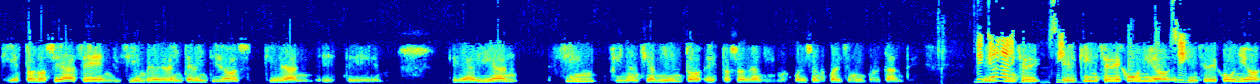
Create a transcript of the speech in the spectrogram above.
Si esto no se hace, en diciembre de 2022 quedan, este, quedarían sin financiamiento estos organismos. Por eso nos parece muy importante. ¿De qué el, 15, el 15 de junio, el 15 de junio,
